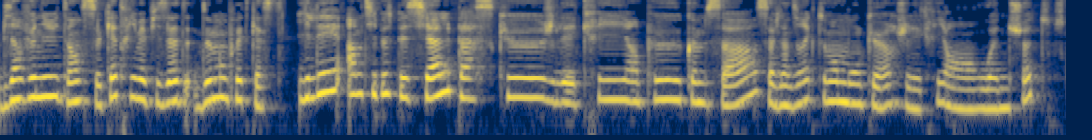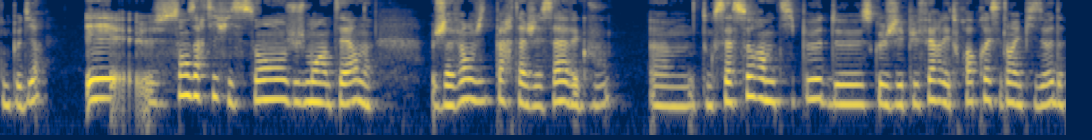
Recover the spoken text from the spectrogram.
Bienvenue dans ce quatrième épisode de mon podcast. Il est un petit peu spécial parce que je l'ai écrit un peu comme ça, ça vient directement de mon cœur, j'ai écrit en one shot, ce qu'on peut dire. Et sans artifice, sans jugement interne, j'avais envie de partager ça avec vous. Euh, donc ça sort un petit peu de ce que j'ai pu faire les trois précédents épisodes,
